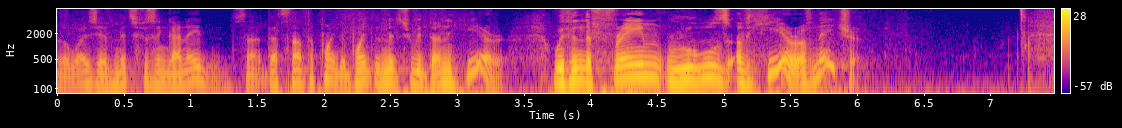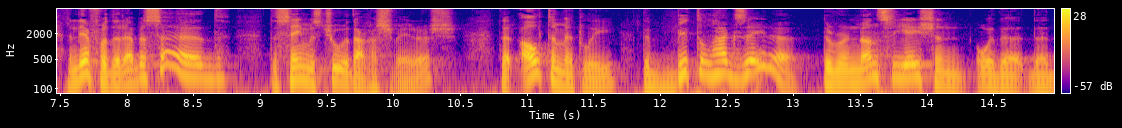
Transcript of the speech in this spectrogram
Otherwise, you have mitzvahs in Gan Eden. Not, that's not the point. The point is mitzvah should be done here, within the frame rules of here, of nature. And therefore, the Rebbe said the same is true with Achashverosh, that ultimately the bittul hagzera, the renunciation or the, the,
